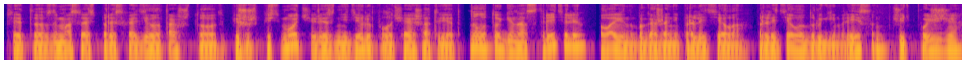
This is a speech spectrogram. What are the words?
Вся эта взаимосвязь происходила так, что ты пишешь письмо, через неделю получаешь ответ. Ну, в итоге нас встретили, половина багажа не пролетела, пролетела другим рейсом, чуть позже.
